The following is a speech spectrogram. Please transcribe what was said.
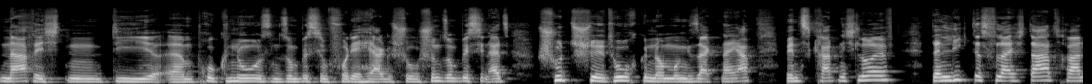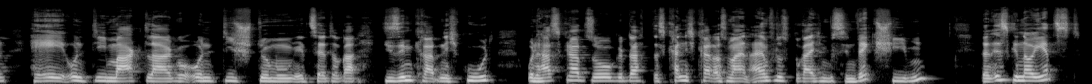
Nachrichten, die ähm, Prognosen so ein bisschen vor dir hergeschoben, schon so ein bisschen als Schutzschild hochgenommen und gesagt, naja, wenn es gerade nicht läuft, dann liegt es vielleicht daran, hey, und die Marktlage und die Stimmung etc., die sind gerade nicht gut und hast gerade so gedacht, das kann ich gerade aus meinem Einflussbereich ein bisschen wegschieben, dann ist genau jetzt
